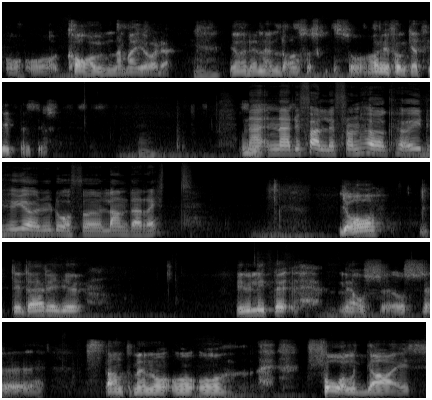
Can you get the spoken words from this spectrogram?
och, och kal när man gör det. Gör den en dag så, så har det funkat hittills. När, när du faller från hög höjd, hur gör du då för att landa rätt? Ja, det där är ju... Det är ju lite med oss, oss eh, stuntmän och, och, och fall guys,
